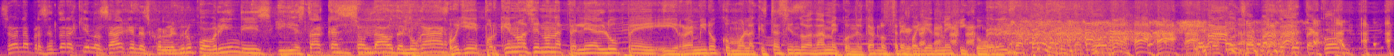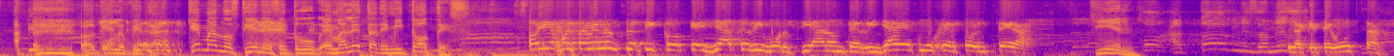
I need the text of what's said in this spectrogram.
Se van a presentar aquí en Los Ángeles con el grupo Brindis y está casi soldado del lugar. Oye, ¿por qué no hacen una pelea Lupe y Ramiro como la que está haciendo Adame con el Carlos Trejo allá en México? Pero en zapatos de tacón. Pero con zapatos de tacón. ok, Lupita. ¿Qué más nos tienes en tu maleta de mitotes? Oye, pues también les platico que ya se divorciaron, Terry. Ya es mujer soltera, ¿Quién? la que te gusta.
